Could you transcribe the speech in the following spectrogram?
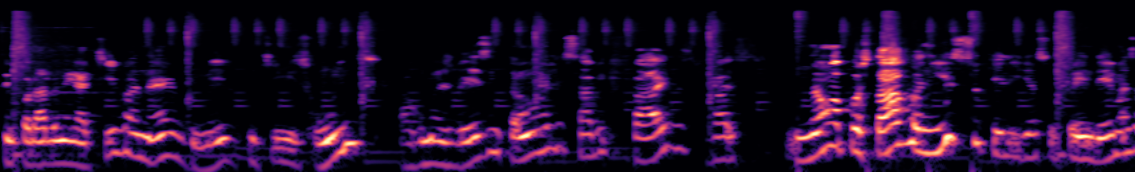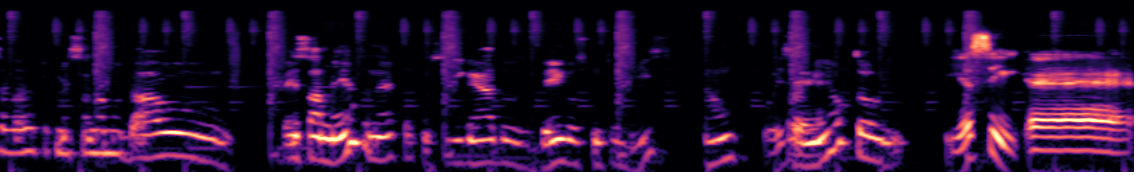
temporada negativa, né? Mesmo com times ruins, algumas vezes, então ele sabe o que faz, faz. Não apostava nisso, que ele iria surpreender, mas agora eu tô começando a mudar o pensamento, né? Para conseguir ganhar dos Bengals contra o Beast. Então, pois pra é. mim é o Tony. E assim, é...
